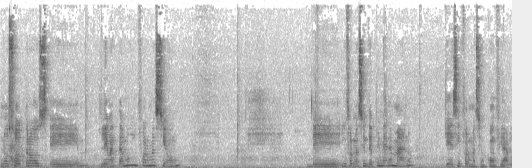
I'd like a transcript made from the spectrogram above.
nosotros eh, levantamos información de información de primera mano, que es información confiable.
